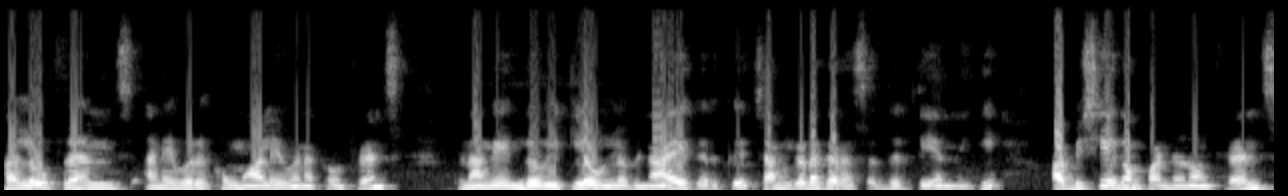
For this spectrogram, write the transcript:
ஹலோ ஃப்ரெண்ட்ஸ் அனைவருக்கும் மாலை வணக்கம் ஃப்ரெண்ட்ஸ் நாங்கள் எங்கள் வீட்டில் உள்ள விநாயகருக்கு சங்கடகர சதுர்த்தி அன்னைக்கு அபிஷேகம் பண்ணணும் ஃப்ரெண்ட்ஸ்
